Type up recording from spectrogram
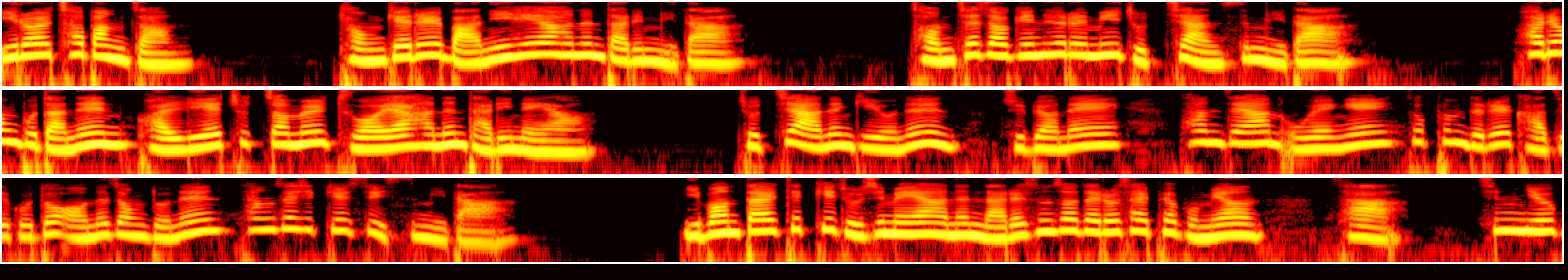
1월 처방전. 경계를 많이 해야 하는 달입니다. 전체적인 흐름이 좋지 않습니다. 활용보다는 관리에 초점을 두어야 하는 달이네요. 좋지 않은 기운은 주변에 산재한 오행의 소품들을 가지고도 어느 정도는 상쇄시킬 수 있습니다. 이번 달 특히 조심해야 하는 날을 순서대로 살펴보면 4, 16,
